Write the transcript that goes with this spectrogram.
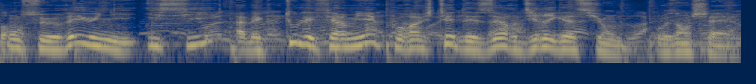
on se réunit ici avec tous les fermiers pour acheter des heures d'irrigation aux enchères.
